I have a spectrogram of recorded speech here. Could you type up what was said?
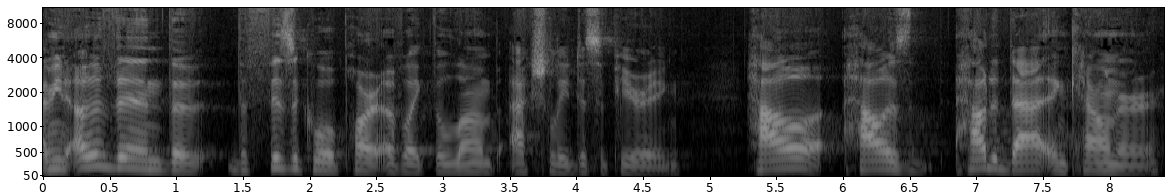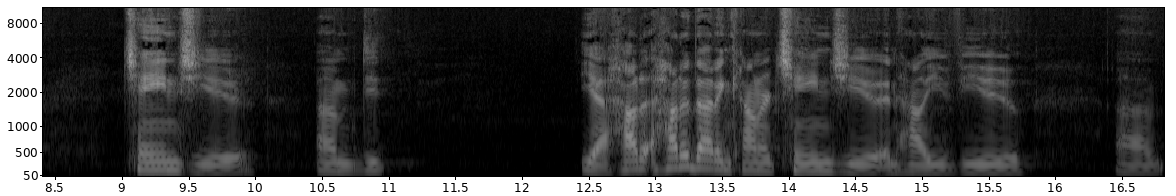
I mean other than the the physical part of like the lump actually disappearing, how how is how did that encounter change you? Um, did, yeah, how did, how did that encounter change you and how you view um,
